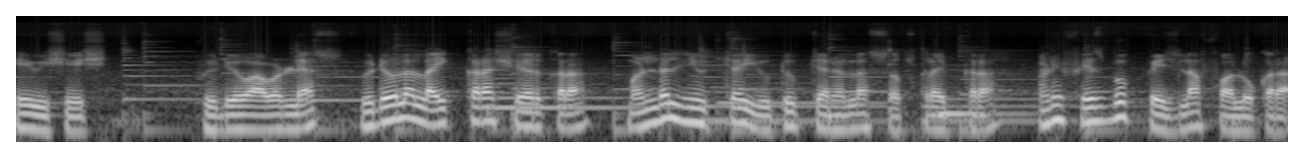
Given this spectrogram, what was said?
हे विशेष. व्हिडिओ आवडल्यास व्हिडिओला लाईक करा शेअर करा मंडल न्यूजच्या यूट्यूब चॅनलला सबस्क्राईब करा आणि फेसबुक पेजला फॉलो करा.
